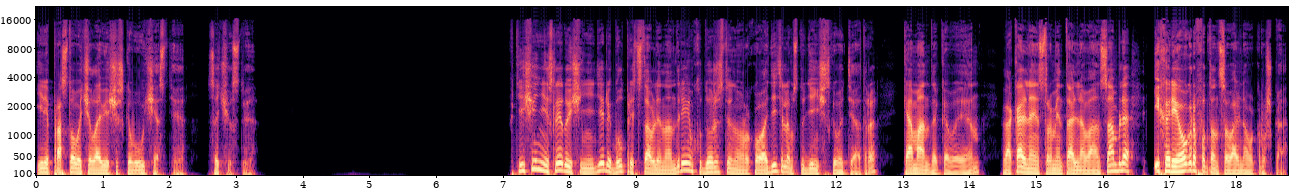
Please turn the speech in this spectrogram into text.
или простого человеческого участия, сочувствия. В течение следующей недели был представлен Андреем художественным руководителем студенческого театра, команды КВН, вокально-инструментального ансамбля и хореографу танцевального кружка.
